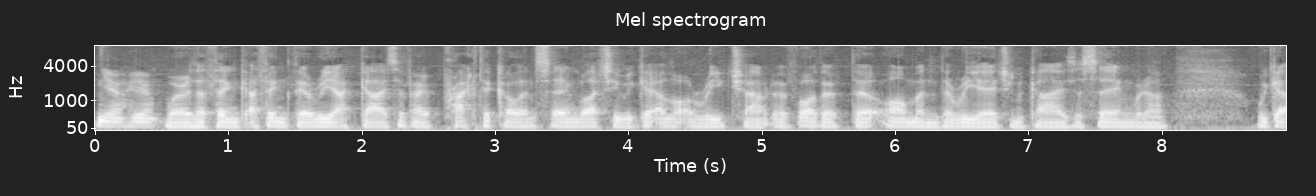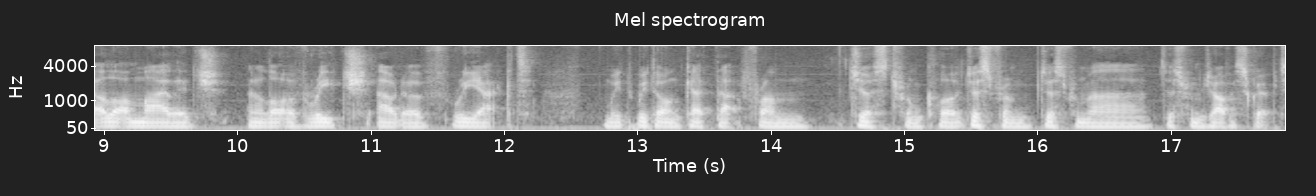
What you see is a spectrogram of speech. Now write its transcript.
Yeah, yeah. Whereas I think I think the React guys are very practical in saying, well, actually, we get a lot of reach out of, or the the Om and the reagent guys are saying, you know, we get a lot of mileage and a lot of reach out of React. We we don't get that from just from Clo- just from just from uh, just from JavaScript.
